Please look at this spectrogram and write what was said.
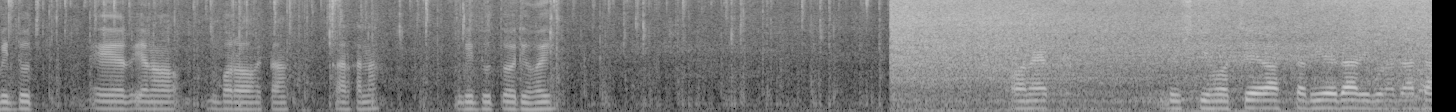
বিদ্যুৎ, এর যেন বড় একটা কারখানা, বিদ্যুৎ তৈরি হয়। অনেক বৃষ্টি হচ্ছে, রাস্তা দিয়ে গাড়ি ঘোড়া যাতা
